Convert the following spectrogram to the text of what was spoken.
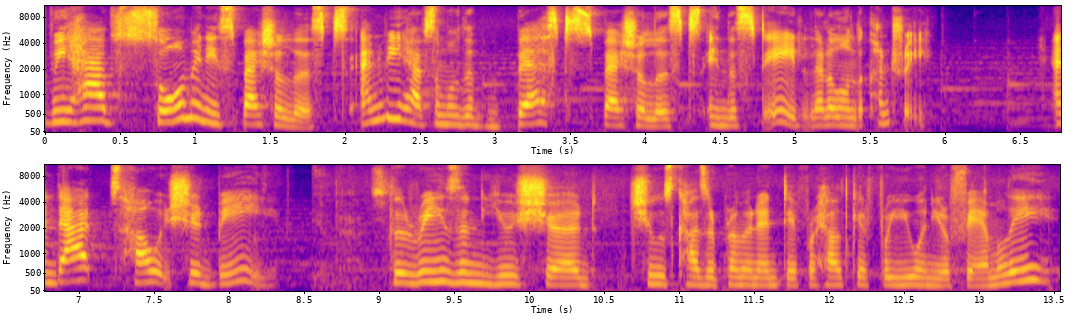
We have so many specialists and we have some of the best specialists in the state, let alone the country. And that's how it should be. The reason you should choose Kaiser Permanente for healthcare for you and your family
